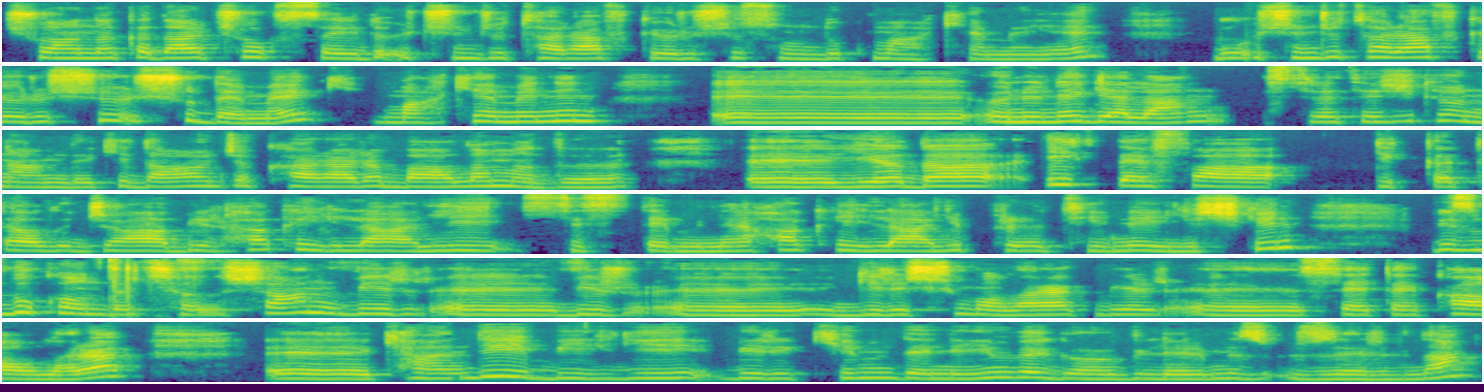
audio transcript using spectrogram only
şu ana kadar çok sayıda üçüncü taraf görüşü sunduk mahkemeye. Bu üçüncü taraf görüşü şu demek, mahkemenin e, önüne gelen stratejik önemdeki daha önce karara bağlamadığı e, ya da ilk defa dikkate alacağı bir hak ihlali sistemine, hak ihlali pratiğine ilişkin biz bu konuda çalışan bir e, bir e, girişim olarak, bir e, STK olarak e, kendi bilgi, birikim, deneyim ve görgülerimiz üzerinden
